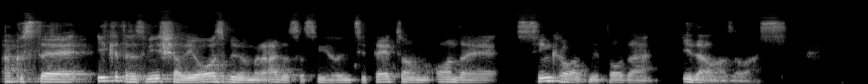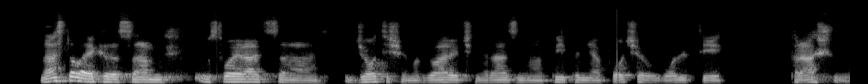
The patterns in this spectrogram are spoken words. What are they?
Ako ste ikad razmišljali o ozbiljnom radu sa sinhronicitetom, onda je Synchrolab metoda idealna za vas. Nastala je kada sam u svoj rad sa Džotišem, odgovarajući na razina pitanja, počeo uvoditi prašinu.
